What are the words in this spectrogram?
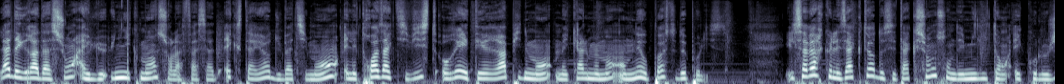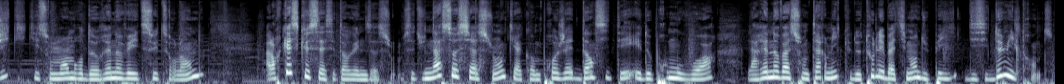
La dégradation a eu lieu uniquement sur la façade extérieure du bâtiment et les trois activistes auraient été rapidement mais calmement emmenés au poste de police. Il s'avère que les acteurs de cette action sont des militants écologiques qui sont membres de Renovate Switzerland. Alors qu'est-ce que c'est cette organisation? C'est une association qui a comme projet d'inciter et de promouvoir la rénovation thermique de tous les bâtiments du pays d'ici 2030.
